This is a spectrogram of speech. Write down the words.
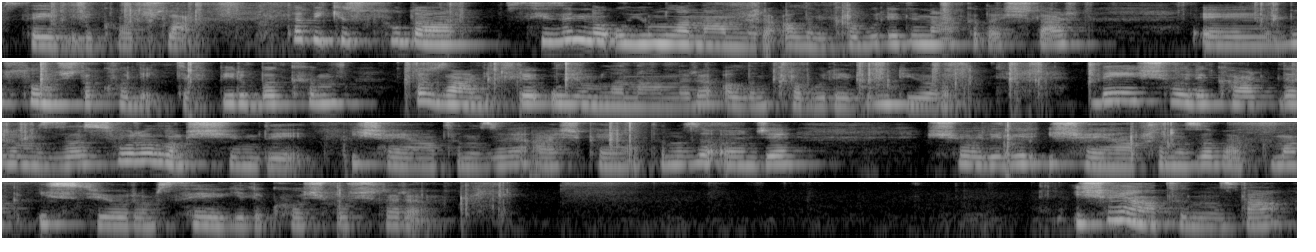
sevgili koçlar. Tabii ki suda sizinle uyumlananları alın kabul edin arkadaşlar. Ee, bu sonuçta kolektif bir bakım. Özellikle uyumlananları alın kabul edin diyorum. Ve şöyle kartlarımıza soralım şimdi iş hayatınızı ve aşk hayatınızı. Önce şöyle bir iş hayatınıza bakmak istiyorum sevgili koç burçları. İş hayatınızda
